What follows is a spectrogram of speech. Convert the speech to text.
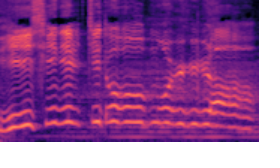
귀신일지도 몰라.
